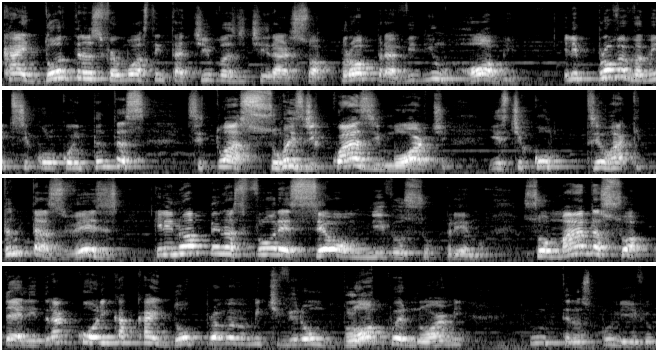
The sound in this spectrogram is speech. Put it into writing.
Kaido transformou as tentativas de tirar sua própria vida em um hobby. Ele provavelmente se colocou em tantas situações de quase morte e esticou seu haki tantas vezes que ele não apenas floresceu ao nível supremo. Somada à sua pele dracônica, Kaido provavelmente virou um bloco enorme, intransponível.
